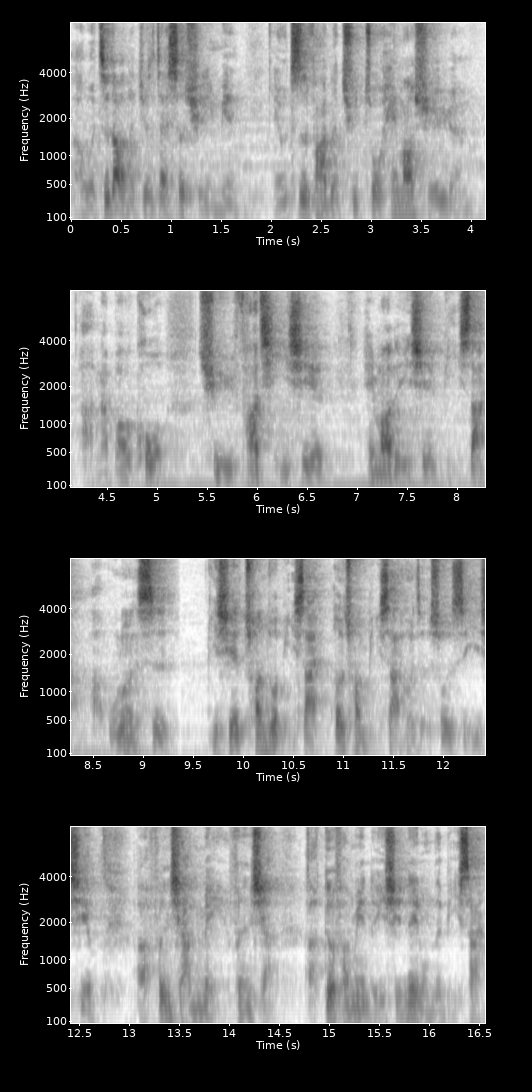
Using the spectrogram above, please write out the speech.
啊我知道的就是在社区里面有自发的去做黑猫学员啊，那包括去发起一些。黑猫的一些比赛啊，无论是一些创作比赛、二创比赛，或者说是一些啊分享美、分享啊各方面的一些内容的比赛，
